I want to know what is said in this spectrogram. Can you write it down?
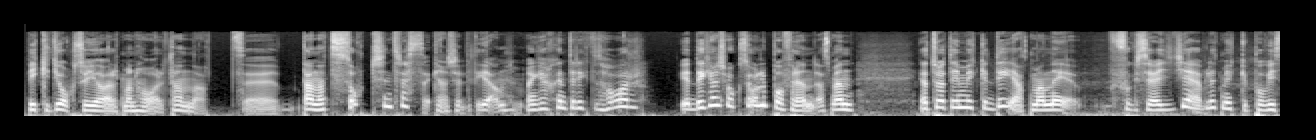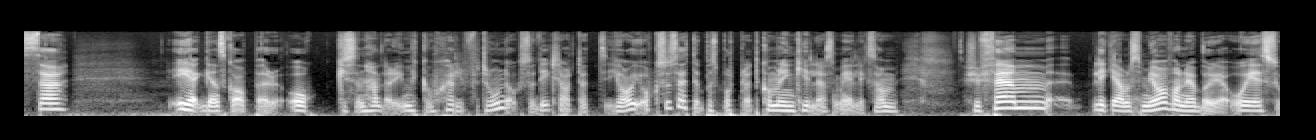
vilket ju också gör att man har ett annat, ett annat sorts intresse kanske lite grann. Man kanske inte riktigt har, det kanske också håller på att förändras men jag tror att det är mycket det att man är, fokuserar jävligt mycket på vissa egenskaper och sen handlar det mycket om självförtroende också. Det är klart att jag har ju också sett det på Sportbladet, kommer in killar som är liksom 25, lika gamla som jag var när jag började och är så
